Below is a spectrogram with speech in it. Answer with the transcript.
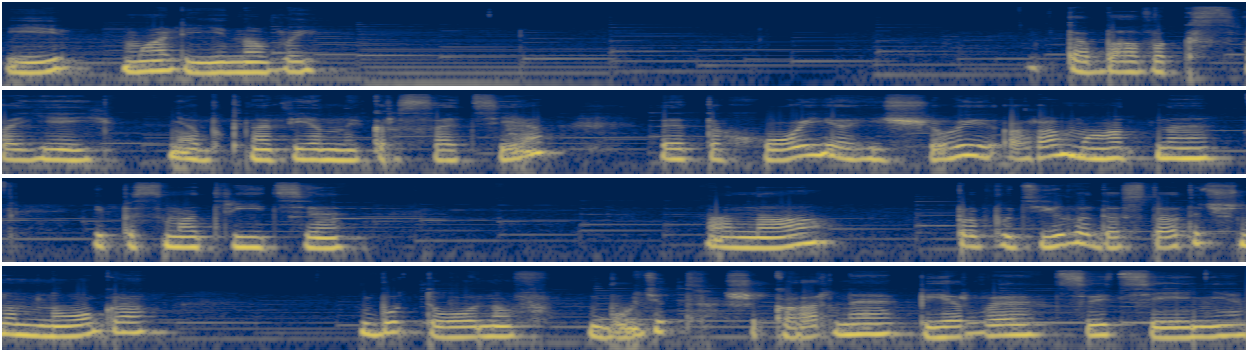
и малиновый. Добавок к своей необыкновенной красоте эта хоя еще и ароматная. И посмотрите, она пробудила достаточно много бутонов. Будет шикарное первое цветение.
